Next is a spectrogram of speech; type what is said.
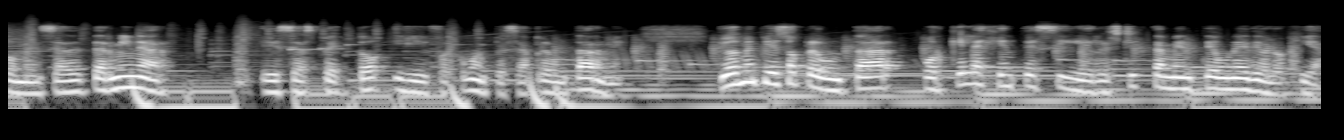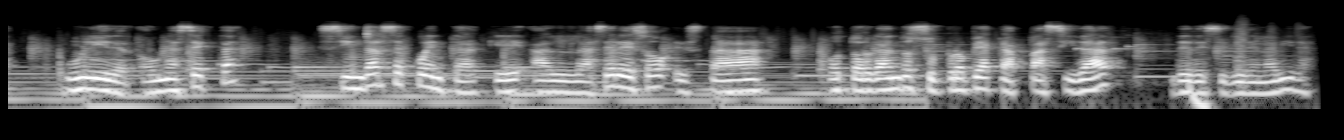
comencé a determinar ese aspecto y fue como empecé a preguntarme. Yo me empiezo a preguntar por qué la gente sigue restrictamente una ideología, un líder o una secta sin darse cuenta que al hacer eso está otorgando su propia capacidad de decidir en la vida.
